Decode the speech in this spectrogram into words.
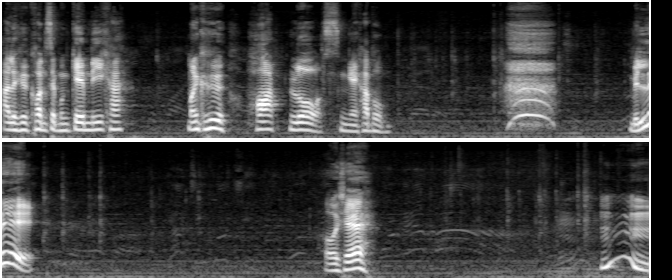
อะไรคือคอนเซ็ปต์ของเกมนี้คะ มันคือ hot loads ไงครับผมบิลลี่ โอเค อืม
